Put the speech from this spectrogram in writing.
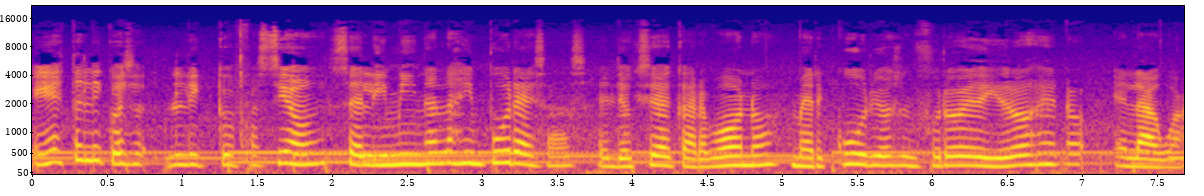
En esta licuefacción se eliminan las impurezas, el dióxido de carbono, mercurio, sulfuro de hidrógeno, el agua,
